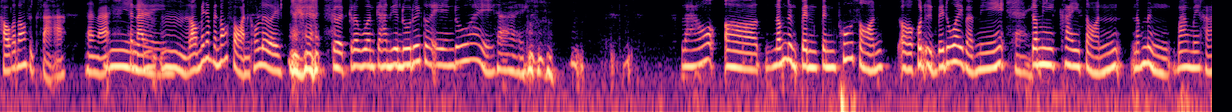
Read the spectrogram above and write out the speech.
เขาก็ต้องศึกษา ใช่ไหมนี่ไงฉะนั้นอืมเราไม่จำเป็นต้องสอนเขาเลย เกิดกระบวนการเรียนรู้ด้วยตัวเองด้วย ใช่ แล้วเอ่อน้ำหนึ่งเป็นเป็นผู้สอนเออคนอื่นไปด้วยแบบนี้ใช่จะมีใครสอนน้ำหนึ่งบ้างไหมคะ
